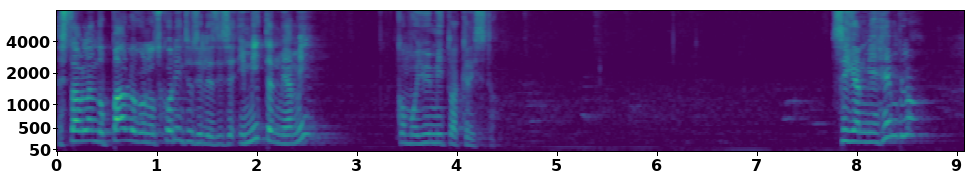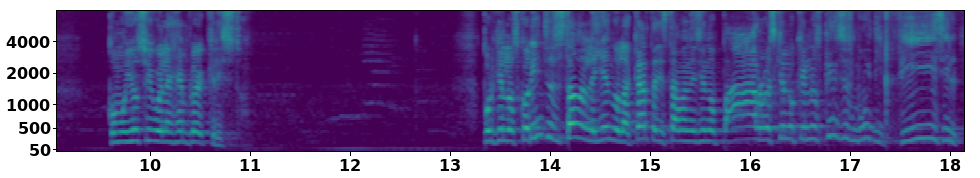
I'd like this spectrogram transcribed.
está hablando Pablo con los corintios y les dice, imítenme a mí como yo imito a Cristo. Sigan mi ejemplo como yo sigo el ejemplo de Cristo. Porque los corintios estaban leyendo la carta y estaban diciendo, Pablo, es que lo que nos piensas es muy difícil,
